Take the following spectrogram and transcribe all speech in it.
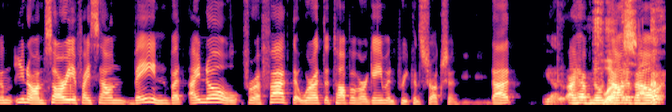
um, you know, I'm sorry if I sound vain, but I know for a fact that we're at the top of our game in pre-construction. That yeah. I have no Flex. doubt about.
